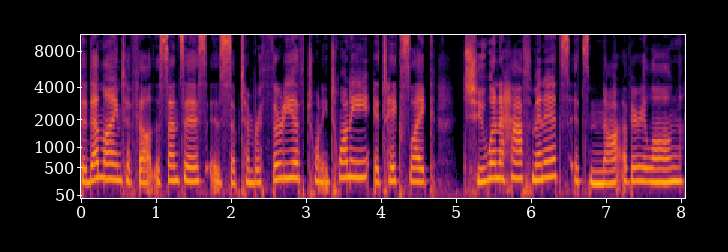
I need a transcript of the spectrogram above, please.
The deadline to fill out the census is September 30th, 2020. It takes like two and a half minutes. It's not a very long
